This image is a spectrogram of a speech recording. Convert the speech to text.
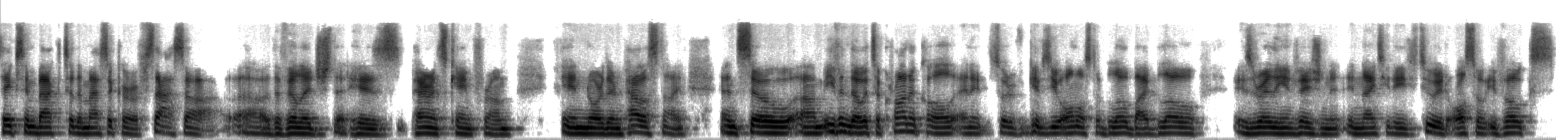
takes him back to the massacre of Sasa, uh, the village that his parents came from in northern Palestine. And so, um, even though it's a chronicle and it sort of gives you almost a blow by blow Israeli invasion in, in 1982, it also evokes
